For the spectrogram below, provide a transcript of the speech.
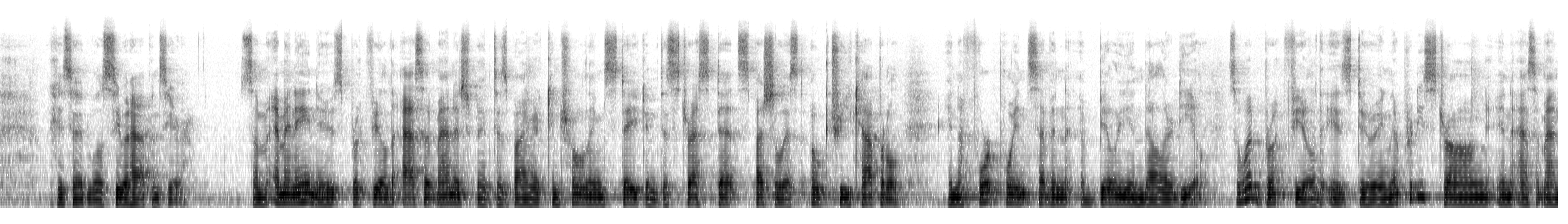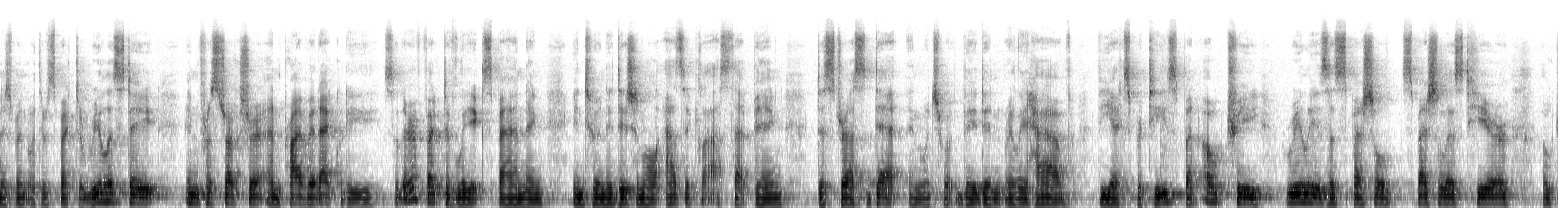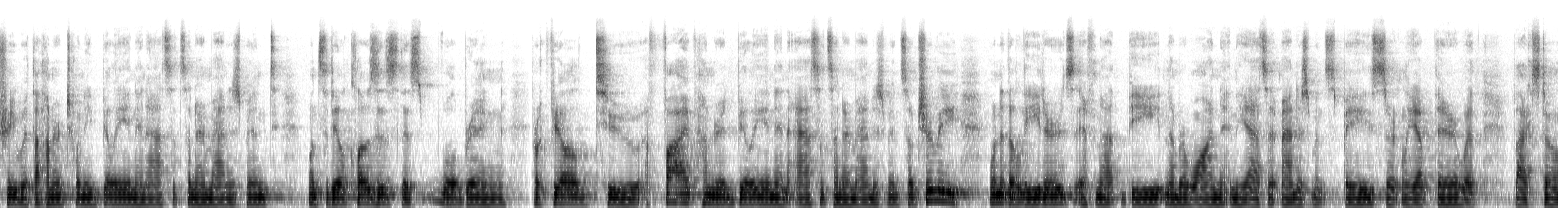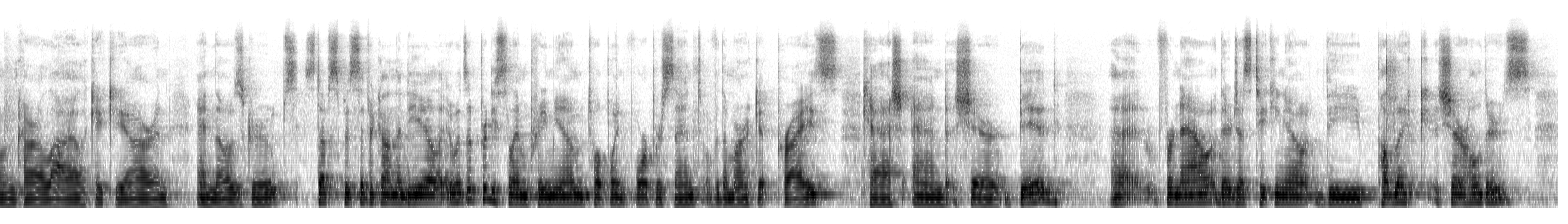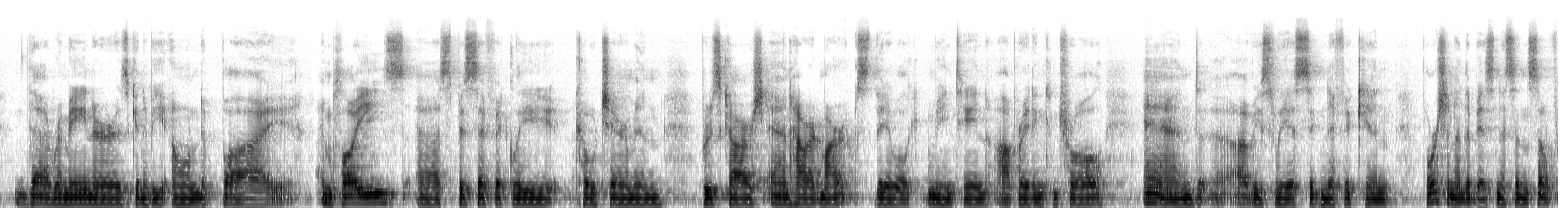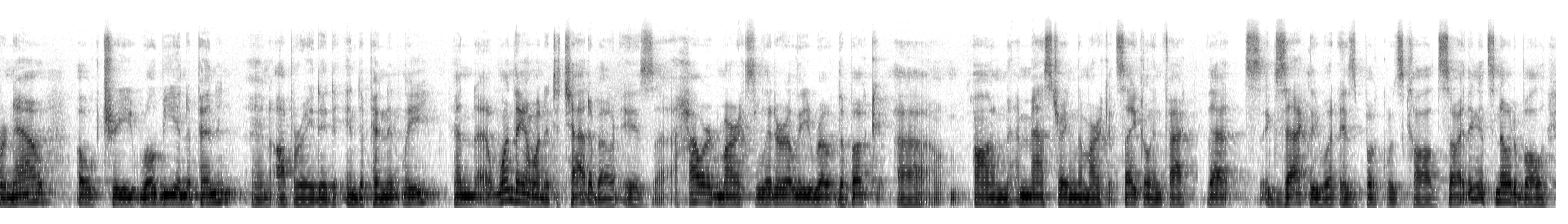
Like I said, we'll see what happens here. Some M&A news, Brookfield Asset Management is buying a controlling stake in distressed debt specialist Oaktree Capital in a $4.7 billion deal. So, what Brookfield is doing, they're pretty strong in asset management with respect to real estate, infrastructure, and private equity. So, they're effectively expanding into an additional asset class, that being distressed debt, in which they didn't really have the expertise. But Oaktree really is a special specialist here. Oaktree with 120 billion in assets under management. Once the deal closes, this will bring Brookfield to 500 billion in assets under management. So truly one of the leaders, if not the number one in the asset management space, certainly up there with Blackstone, Carlyle, KKR, and, and those groups. Stuff specific on the deal, it was a pretty slim premium, 12.4% over the market price, cash and share bid. Uh, for now, they're just taking out the public shareholders. The remainder is going to be owned by employees, uh, specifically co chairman Bruce Karsh and Howard Marks. They will maintain operating control and uh, obviously a significant portion of the business. And so for now, Oaktree will be independent and operated independently. And uh, one thing I wanted to chat about is uh, Howard Marks literally wrote the book uh, on mastering the market cycle. In fact, that's exactly what his book was called. So I think it's notable.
